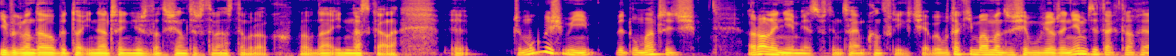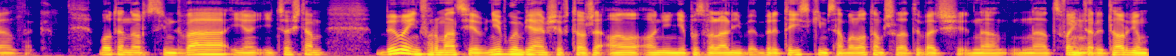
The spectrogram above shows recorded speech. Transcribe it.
I wyglądałoby to inaczej niż w 2014 roku, prawda? Inna tak. skala. Y, czy mógłbyś mi wytłumaczyć rolę Niemiec w tym całym konflikcie? Był taki moment, że się mówiło, że Niemcy tak trochę tak bo ten Nord Stream 2 i, i coś tam. Były informacje, nie wgłębiałem się w to, że o, oni nie pozwalali brytyjskim samolotom przelatywać na, nad swoim mhm. terytorium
